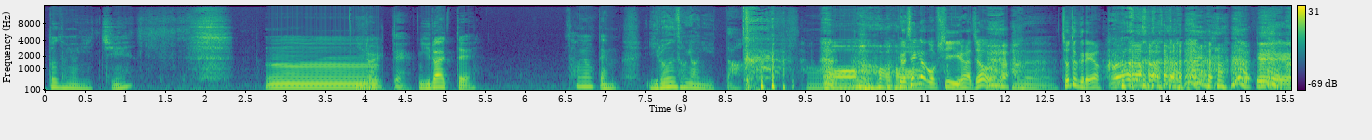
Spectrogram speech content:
어떤 성향이 있지? 음, 일할 때. 일할 때 성향 땜 이런 성향이 있다. 어, 어. 별 생각 없이 일하죠? 네. 저도 그래요. 예, 예.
